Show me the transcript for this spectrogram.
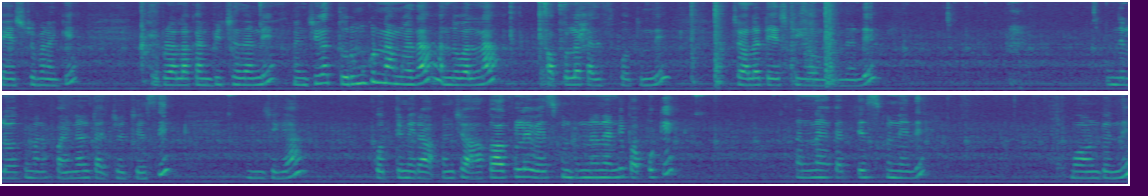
టేస్ట్ మనకి. ఇప్పుడు అలా కనిపించదండి. మంచిగా తురుముకున్నాం కదా అందువలన పప్పులో కలిసిపోతుంది. చాలా టేస్టీగా ఉంటుందండి. ఇందులోకి మన ఫైనల్ టచ్ వచ్చేసి మంచిగా కొత్తిమీర. మంచి ఆకాకులే వేసుకుంటున్నానండి పప్పుకి. సన్నగా కట్ చేసుకునేది బాగుంటుంది.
